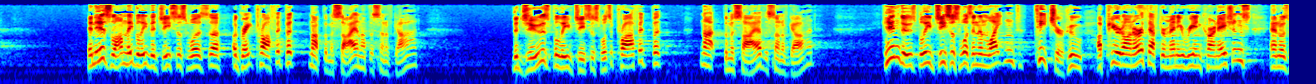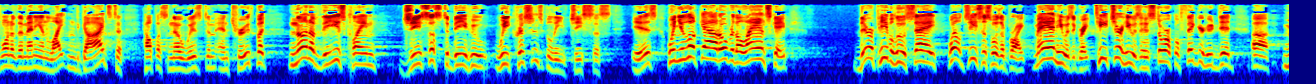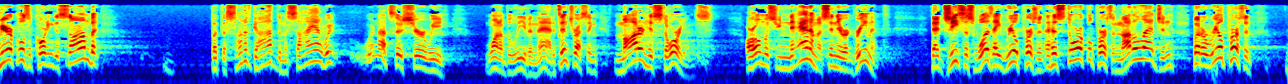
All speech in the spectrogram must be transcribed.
In Islam, they believe that Jesus was a, a great prophet, but not the Messiah, not the Son of God. The Jews believe Jesus was a prophet, but not the Messiah, the Son of God. Hindus believe Jesus was an enlightened teacher who appeared on earth after many reincarnations and was one of the many enlightened guides to help us know wisdom and truth. But none of these claim Jesus to be who we Christians believe Jesus is. When you look out over the landscape, there are people who say, well, Jesus was a bright man, he was a great teacher, he was a historical figure who did uh, miracles according to some, but but the Son of God, the Messiah, we're, we're not so sure we want to believe in that. It's interesting. Modern historians are almost unanimous in their agreement that Jesus was a real person, a historical person, not a legend, but a real person,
